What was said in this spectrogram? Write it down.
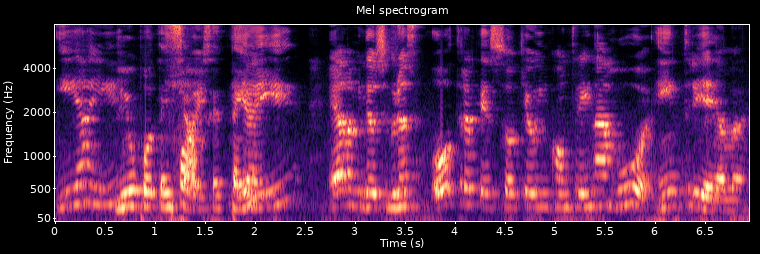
E aí. Viu o potencial foi. que você tem. E aí, ela me deu segurança. Outra pessoa que eu encontrei na rua, entre ela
